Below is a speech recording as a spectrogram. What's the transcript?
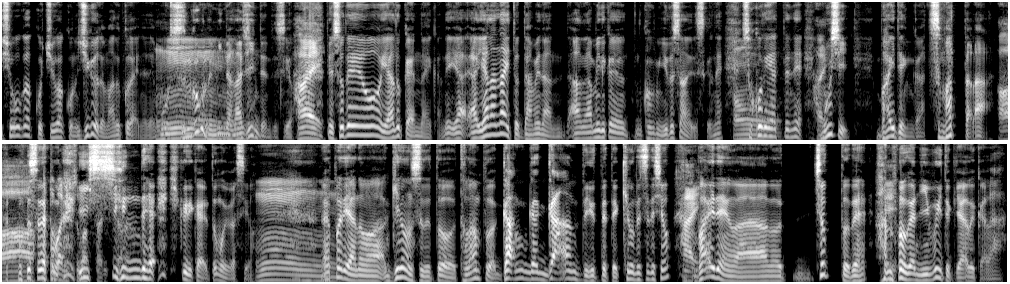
小学校、中学校の授業でもあるくらいね、もうすごくね、みんな馴染んでんですよ。はい、で、それをやるかやらないかね、や、やらないとダメなんあの、アメリカ国民許さないですけどね、そこでやってね、はい、もし、バイデンが詰まったら、それはもう一瞬でひっくり返ると思いますよ。やっぱりあの、議論するとトランプはガンガンガンって言ってて強烈でしょ、はい、バイデンは、あの、ちょっとね、反応が鈍い時あるから、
